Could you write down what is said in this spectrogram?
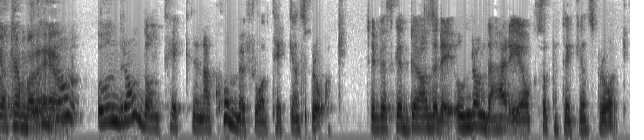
jag kan bara undra, om, undra om de tecknen kommer från teckenspråk. Typ jag ska döda dig. Undra om det här är också på teckenspråk.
